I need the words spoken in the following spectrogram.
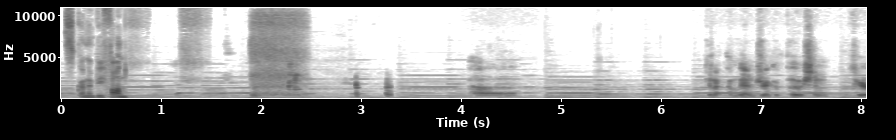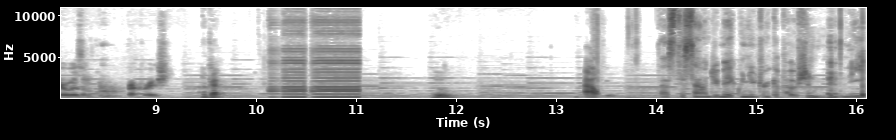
It's gonna be fun. Uh, gonna, I'm gonna drink a potion of heroism preparation. Okay. Ooh. Ow. That's the sound you make when you drink a potion. Neat.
